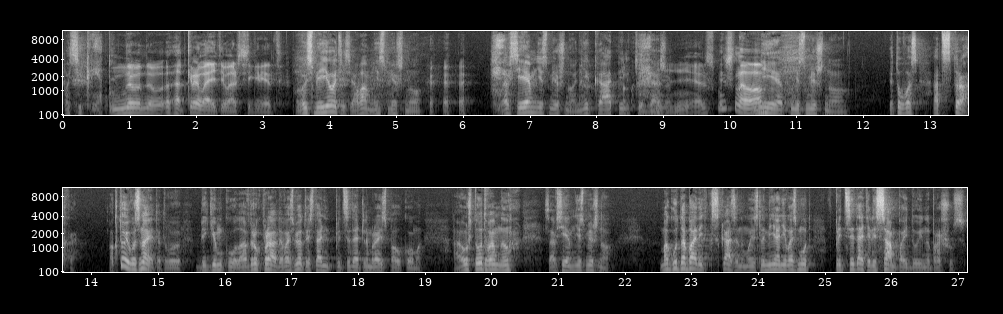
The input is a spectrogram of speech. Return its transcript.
по секрету. Ну-ну, открывайте ваш секрет. Вы смеетесь, а вам не смешно. Совсем не смешно, ни капельки даже. Нет, смешно. Нет, не смешно. Это у вас от страха. А кто его знает, этого Бегемкула? А вдруг правда возьмет и станет председателем райисполкома? А уж тут вам, ну, совсем не смешно. Могу добавить к сказанному, если меня не возьмут в председатели, сам пойду и напрошусь.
